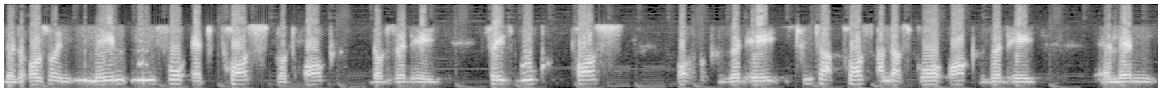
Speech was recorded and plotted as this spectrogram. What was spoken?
There's also an email info at pause dot org dot za Facebook, PAUSE, ZA, Twitter, PAUSE underscore org ZA. And then,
